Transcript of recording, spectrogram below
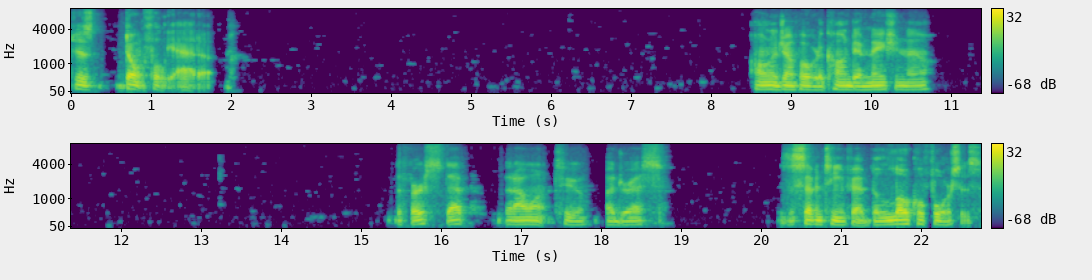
just don't fully add up. I want to jump over to condemnation now. The first step that I want to address is the 17th Feb, the local forces.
